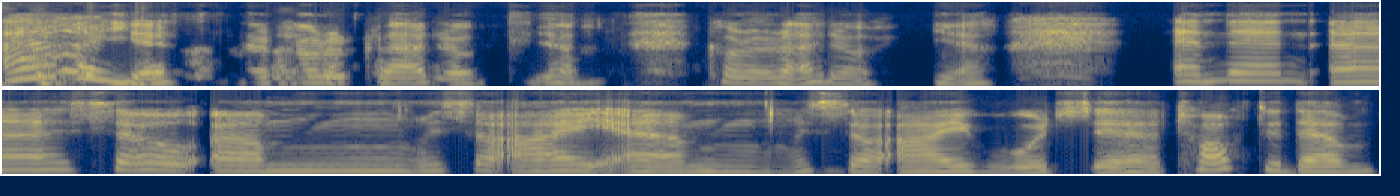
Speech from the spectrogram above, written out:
ah yes colorado yeah colorado yeah and then uh, so um, so I um, so I would uh, talk to them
